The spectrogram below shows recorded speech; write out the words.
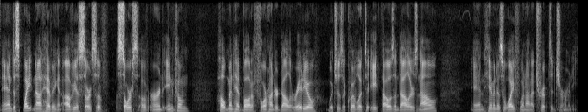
And despite not having an obvious source of source of earned income, Hauptmann had bought a $400 radio, which is equivalent to $8,000 now, and him and his wife went on a trip to Germany.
